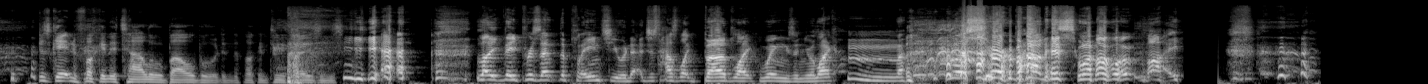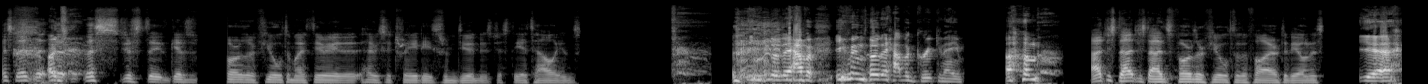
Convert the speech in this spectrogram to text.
Just getting fucking Italo Balboed in the fucking 2000s. yeah. Like, they present the plane to you and it just has, like, bird like wings, and you're like, hmm, I'm not sure about this one, I won't lie. It's, it, it- I it- j- this just it gives further fuel to my theory that House Atreides from Dune is just the Italians. even though they have a even though they have a Greek name. Um That just that just adds further fuel to the fire, to be honest. Yeah.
